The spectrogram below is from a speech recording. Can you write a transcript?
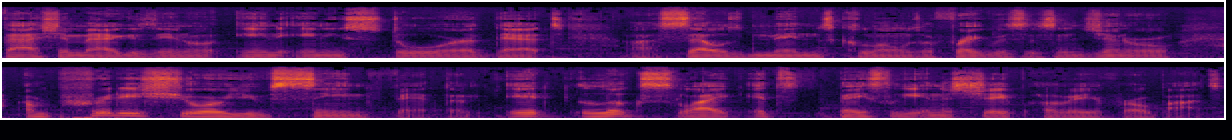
fashion magazine or in any store that uh, sells men's colognes or fragrances in general, I'm pretty sure you've seen Phantom. It looks like it's basically in the shape of a robot.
